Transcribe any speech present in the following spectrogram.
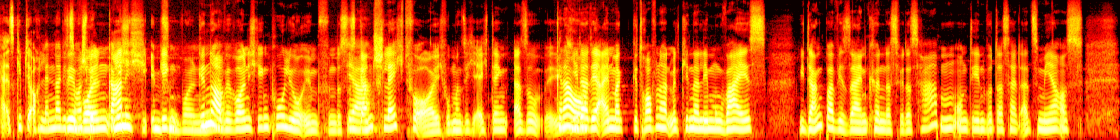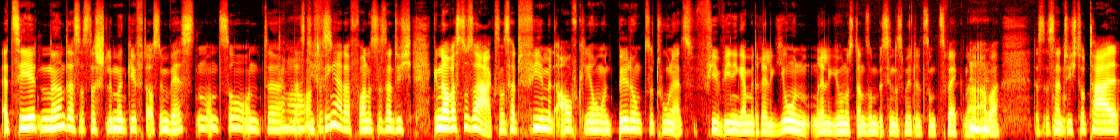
Ja, es gibt ja auch Länder, die wir zum Beispiel gar nicht, nicht impfen gegen, wollen. Genau, ne? wir wollen nicht gegen Polio impfen. Das ist ja. ganz schlecht für euch, wo man sich echt denkt, also genau. jeder, der einmal getroffen hat mit Kinderlähmung, weiß, wie dankbar wir sein können, dass wir das haben. Und denen wird das halt als mehr aus erzählt, ne? das ist das schlimme Gift aus dem Westen und so. Und äh, genau, lass die Finger davon. Das ist natürlich genau, was du sagst. Das hat viel mit Aufklärung und Bildung zu tun, als viel weniger mit Religion. Religion ist dann so ein bisschen das Mittel zum Zweck. Ne? Mhm. Aber das ist natürlich total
